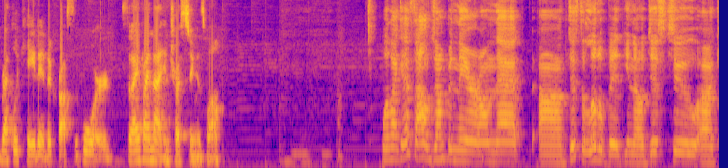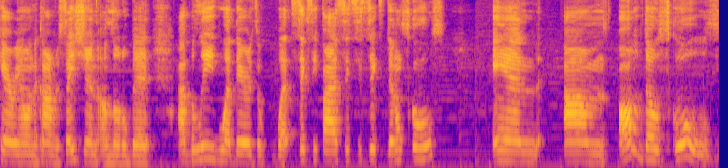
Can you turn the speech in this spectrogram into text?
replicated across the board? So, I find that interesting as well. Well, I guess I'll jump in there on that uh, just a little bit, you know, just to uh, carry on the conversation a little bit. I believe what there's a, what 65, 66 dental schools, and um, all of those schools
